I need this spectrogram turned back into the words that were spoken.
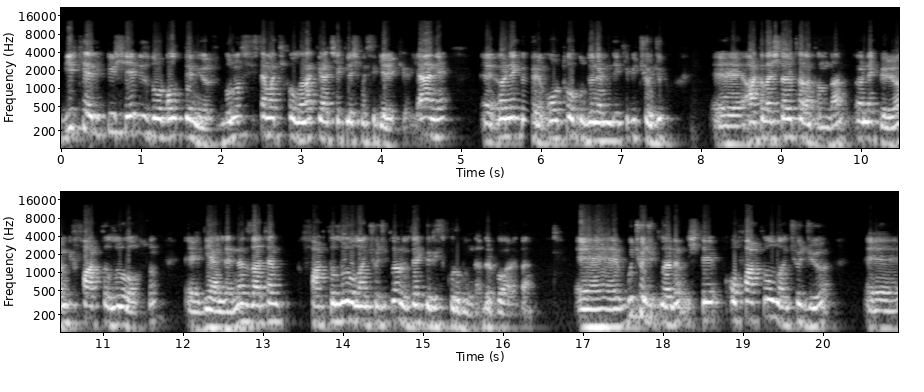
bir kerelik bir şeye biz zorbalık demiyoruz. Bunun sistematik olarak gerçekleşmesi gerekiyor. Yani e, örnek veriyorum ortaokul dönemindeki bir çocuk e, arkadaşları tarafından örnek veriyorum bir farklılığı olsun e, diğerlerinden. Zaten farklılığı olan çocuklar özellikle risk grubundadır bu arada. E, bu çocukların işte o farklı olan çocuğu e,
